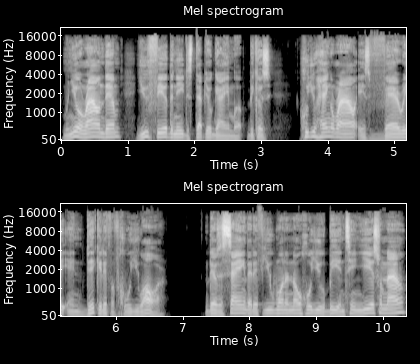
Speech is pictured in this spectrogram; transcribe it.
when you're around them, you feel the need to step your game up because who you hang around is very indicative of who you are. There's a saying that if you want to know who you'll be in 10 years from now,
